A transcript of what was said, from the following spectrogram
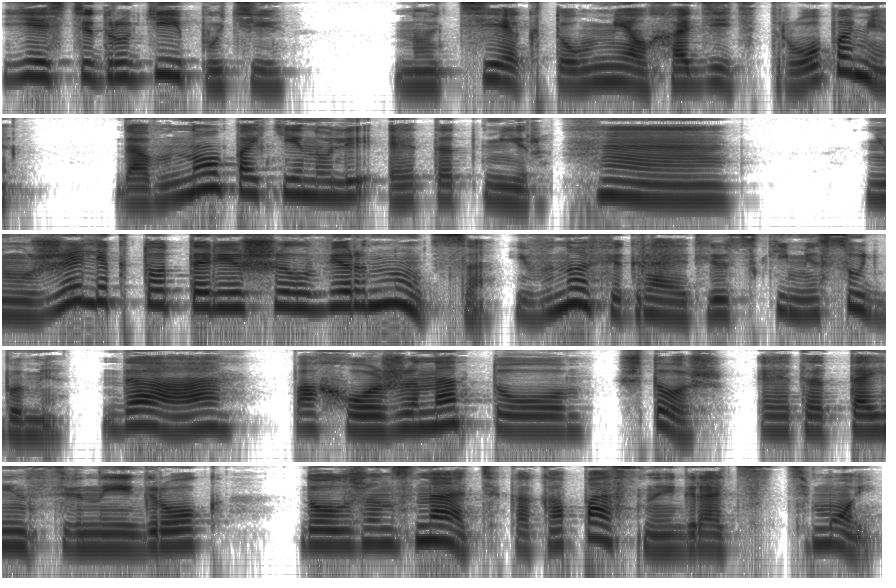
Есть и другие пути, но те, кто умел ходить тропами, давно покинули этот мир. Хм... Неужели кто-то решил вернуться и вновь играет людскими судьбами? Да, похоже на то. Что ж, этот таинственный игрок – должен знать, как опасно играть с тьмой.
